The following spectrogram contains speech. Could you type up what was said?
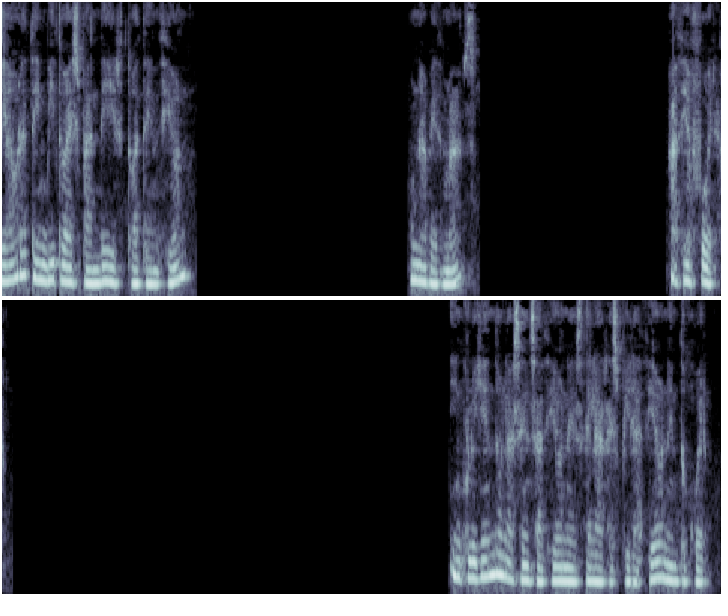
Y ahora te invito a expandir tu atención una vez más hacia afuera. incluyendo las sensaciones de la respiración en tu cuerpo.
